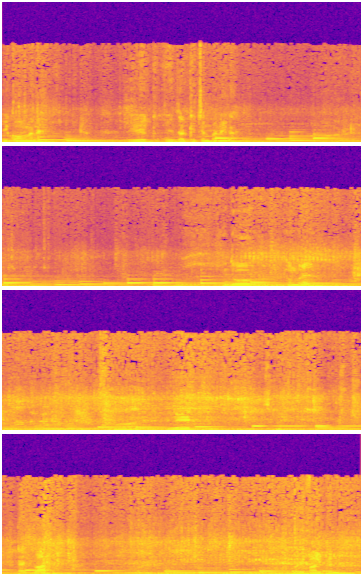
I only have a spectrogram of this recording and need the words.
ये कॉमन है। ये इधर किचन बनेगा। और दो कमरे और ये टच बात है। ये बालकनी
